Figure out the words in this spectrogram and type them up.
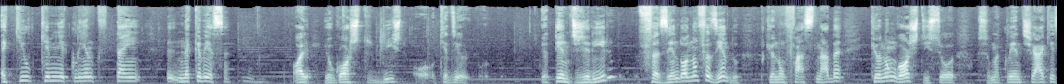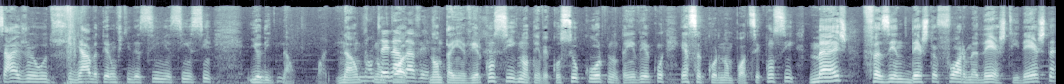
aquilo que a minha cliente tem eh, na cabeça. Olha, eu gosto disto, quer dizer, eu tento gerir fazendo ou não fazendo, porque eu não faço nada que eu não gosto. E se, eu, se uma cliente chegar aqui e dizer, ah, eu sonhava ter um vestido assim, assim, assim, e eu digo, não, olha, não, não não tem pode, nada a ver. Não tem a ver consigo, não tem a ver com o seu corpo, não tem a ver com. Essa cor não pode ser consigo. Mas fazendo desta forma, desta e desta,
